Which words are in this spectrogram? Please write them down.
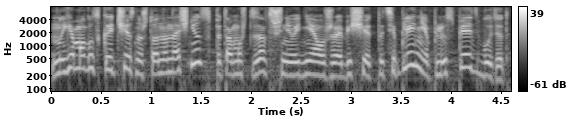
Но я могу сказать честно, что она начнется, потому что завтрашнего дня уже обещают потепление. Плюс 5 будет.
